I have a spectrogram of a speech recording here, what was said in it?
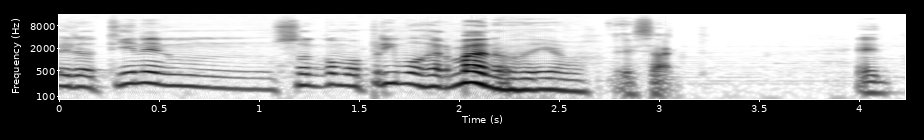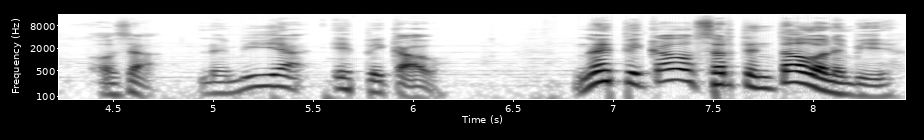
pero tienen un- son como primos hermanos, digamos. exacto. En- o sea, la envidia es pecado. No es pecado ser tentado a la envidia.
